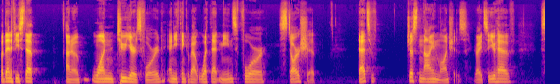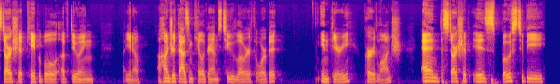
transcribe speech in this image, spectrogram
But then if you step, I don't know, one, two years forward and you think about what that means for Starship, that's just nine launches, right? So you have Starship capable of doing, you know, 100,000 kilograms to low Earth orbit in theory per launch. And the Starship is supposed to be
